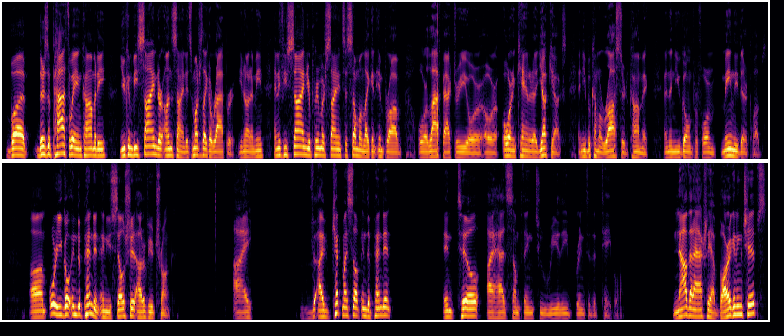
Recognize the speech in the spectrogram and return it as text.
but there's a pathway in comedy. You can be signed or unsigned. It's much like a rapper, you know what I mean? And if you sign, you're pretty much signing to someone like an improv or Laugh Factory or or or in Canada, Yuk Yuk's, and you become a rostered comic, and then you go and perform mainly their clubs. Um, or you go independent and you sell shit out of your trunk. I I've kept myself independent until I had something to really bring to the table now that I actually have bargaining chips,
